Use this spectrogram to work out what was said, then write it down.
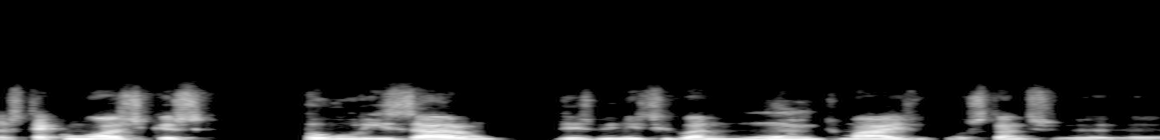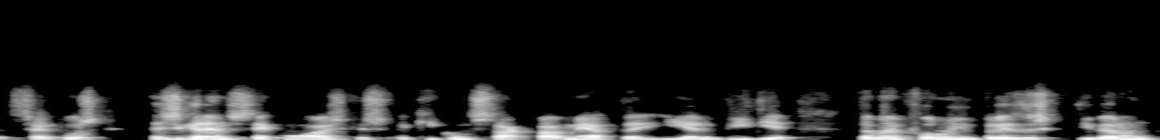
as tecnológicas valorizaram desde o início do ano muito mais do que os restantes uh, setores. As grandes tecnológicas, aqui com destaque para a Meta e a Nvidia, também foram empresas que tiveram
